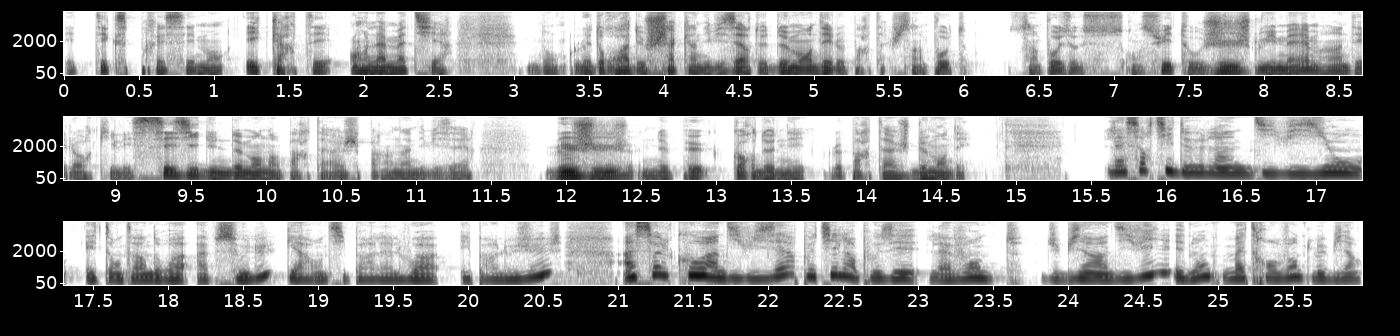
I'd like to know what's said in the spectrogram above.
est expressément écarté en la matière. Donc le droit de chaque indivisaire de demander le partage s'impose ensuite au juge lui-même, hein, dès lors qu'il est saisi d'une demande en partage par un indivisaire. Le juge ne peut coordonner le partage demandé. La sortie de l'indivision étant un droit absolu, garanti par la loi et par le juge, un seul co-indivisaire peut-il imposer la vente du bien indivis et donc mettre en vente le bien?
